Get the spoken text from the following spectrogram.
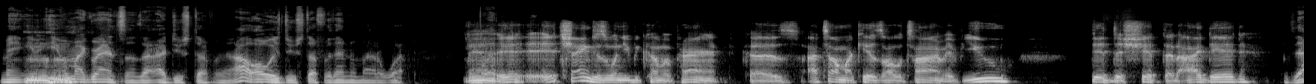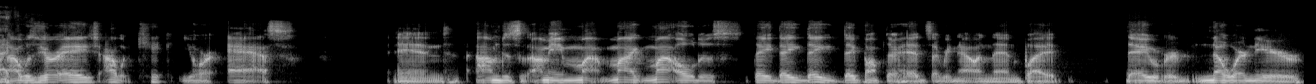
I mean, even, Mhm. even my grandsons, I, I do stuff for them. I'll always do stuff for them no matter what. Yeah, it, it changes when you become a parent because I tell my kids all the time if you did the shit that I did exactly. when I was your age, I would kick your ass. And I'm just, I mean, my my my oldest, they they they they bump their heads every now and then, but they were nowhere near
